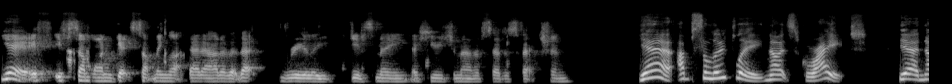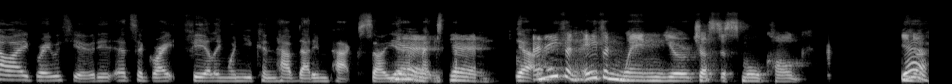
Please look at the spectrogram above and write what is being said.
yeah, if if someone gets something like that out of it, that really gives me a huge amount of satisfaction. Yeah, absolutely. No, it's great. Yeah, no, I agree with you. It, it's a great feeling when you can have that impact. So yeah, yeah, yeah, yeah. And even even when you're just a small cog yeah. Know,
